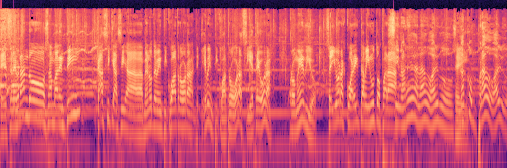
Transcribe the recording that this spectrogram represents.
Eh, celebrando San Valentín, casi casi a menos de 24 horas. ¿De qué? 24 horas, 7 horas. Promedio. 6 horas 40 minutos para. Si no has regalado algo, si no has comprado algo.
